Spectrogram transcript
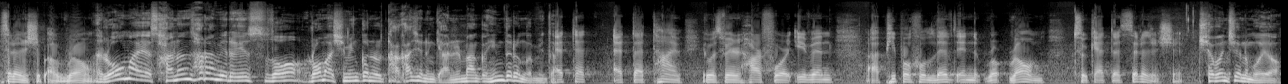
citizenship of Rome. 로마에 사는 사람이라 해서도 로마 시민권을 다 가지는 게 아닐 만큼 힘든 겁니다. At that at that time, it was very hard for even uh, people who lived in Ro- Rome to get the citizenship. 세 번째는 뭐예요?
